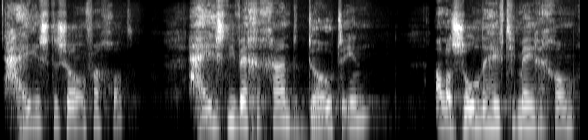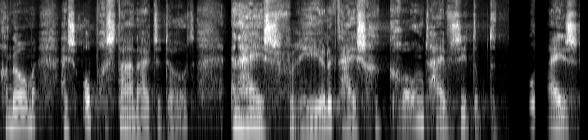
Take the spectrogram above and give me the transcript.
Hij is de zoon van God. Hij is die weggegaan, de dood in. Alle zonde heeft hij meegenomen. Hij is opgestaan uit de dood. En hij is verheerlijkt, hij is gekroond, hij zit op de troon. Hij is,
